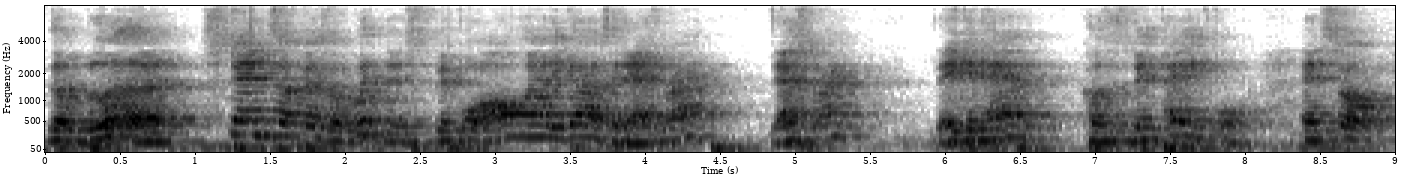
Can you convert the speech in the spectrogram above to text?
the blood stands up as a witness before Almighty God. Say, that's right. That's right. They can have it because it's been paid for. And so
